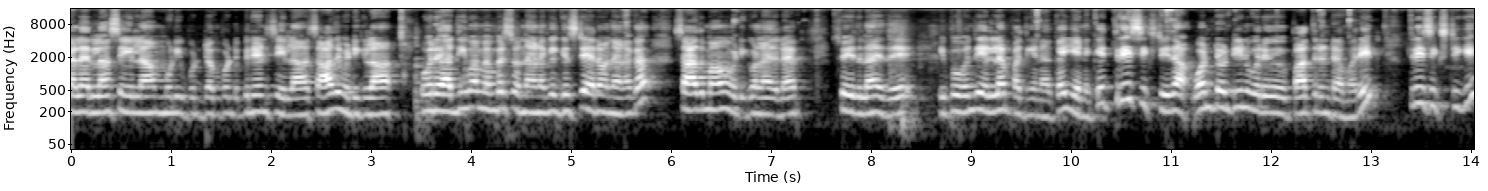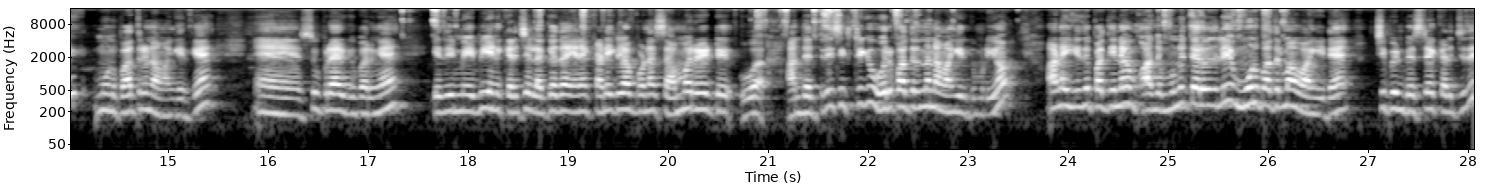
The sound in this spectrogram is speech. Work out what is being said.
கலர்லாம் செய்யலாம். மூடி போட்டு போட்டு பிரியாணி செய்யலாம். சாதம் வெடிக்கலாம். ஒரு அதிகமாக மெம்பர்ஸ் வந்தாங்கனாக்கா கெஸ்ட் யாரும் வந்தாங்கனாக்கா சாதமாகவும் வெடிக்கலாம் இதில். ஸோ இதெல்லாம் இது. இப்போ வந்து எல்லாம் பார்த்தீங்கன்னாக்கா எனக்கு த்ரீ சிக்ஸ்டி தான். ஒன் டுவெண்ட்டின்னு ஒரு பாத்திரன்ற மாதிரி. த்ரீ சிக்ஸ்டிக்கு மூணு பாத்திரம் நான் வாங்கியிருக்கேன். சூப்பராக இருக்குது பாருங்கள் இது மேபி எனக்கு கிடைச்ச லக்கு தான். எனக்கு கடைக்கெலாம் போனால் செம்ம ரேட்டு அந்த த்ரீ சிக்ஸ்டிக்கு ஒரு பாத்திரம் தான் நான் வாங்கியிருக்க முடியும். ஆனால் இது பார்த்தீங்கன்னா அந்த முந்நூற்றி அறுபதுலேயே மூணு பாத்திரமாக வாங்கிட்டேன். சீப் அண்ட் பெஸ்ட்டாக கிடச்சிது.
